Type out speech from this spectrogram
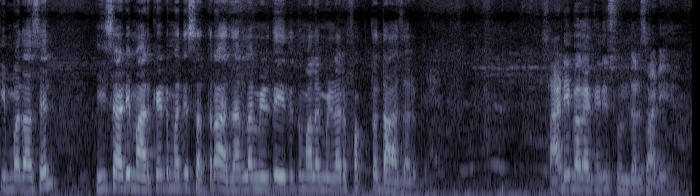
किंमत असेल ही साडी मार्केटमध्ये सतरा हजारला मिळते. इथे तुम्हाला मिळणार फक्त दहा हजार रुपये. साडी बघा किती सुंदर साडी आहे.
